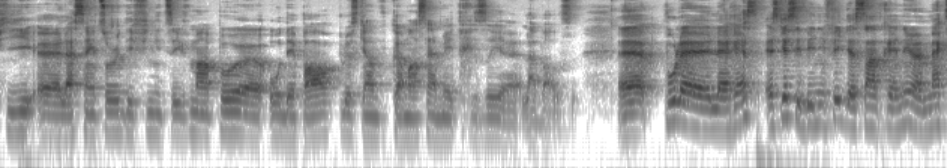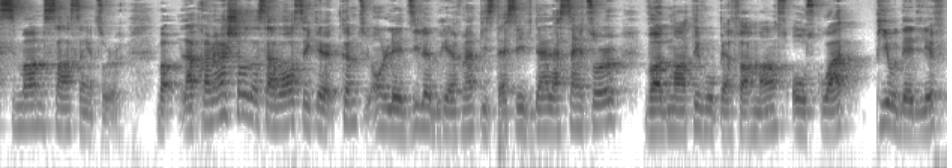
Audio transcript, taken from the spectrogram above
puis euh, la ceinture définitivement pas euh, au départ, plus quand vous commencez à maîtriser euh, la base. pour le, reste, est-ce que c'est bénéfique de s'entraîner un maximum sans ceinture? Bon, la première chose à savoir, c'est que, comme on l'a dit brièvement, puis c'est assez évident, la ceinture va augmenter vos performances au squat puis au deadlift.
